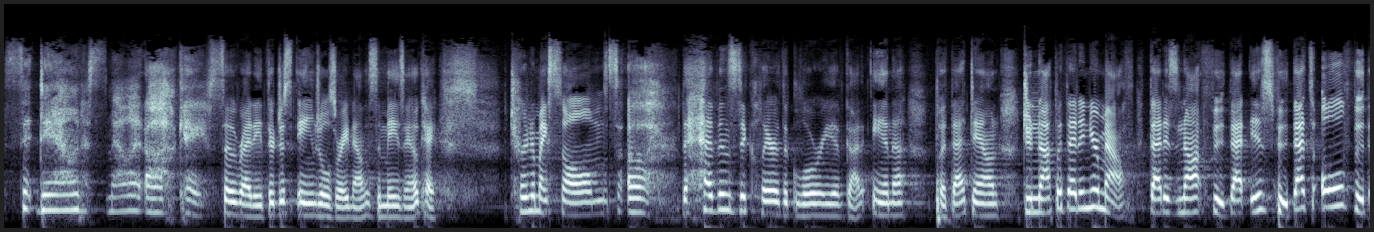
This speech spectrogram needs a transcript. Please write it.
Sit down, smell it. Oh, okay, so ready. They're just angels right now. This is amazing. Okay turn to my Psalms. Oh, the heavens declare the glory of God. Anna, put that down. Do not put that in your mouth. That is not food. That is food. That's old food.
